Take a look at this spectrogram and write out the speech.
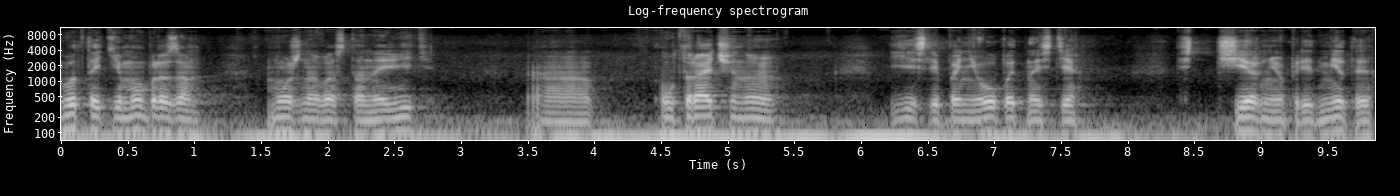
Вот таким образом можно восстановить э, утраченную, если по неопытности, чернью предметы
